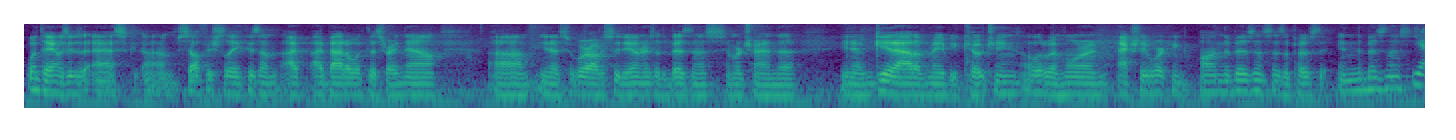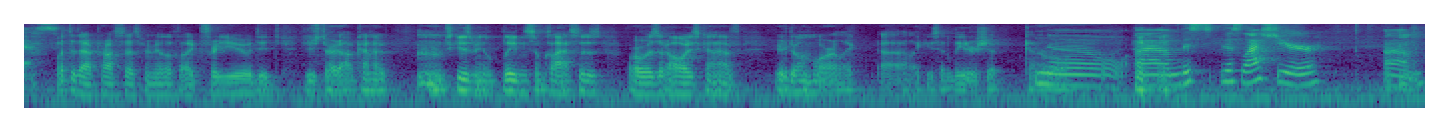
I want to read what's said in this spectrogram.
one thing I was going to ask um, selfishly because I'm I, I battle with this right now. Um, you know, so we're obviously the owners of the business, and we're trying to, you know, get out of maybe coaching a little bit more and actually working on the business as opposed to in the business. yes. What did that process maybe look like for you? Did, did you start out kind of, excuse me, leading some classes, or was it always kind of you're doing more like, uh, like you said, leadership kind of role? No. um, this this last year, um,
